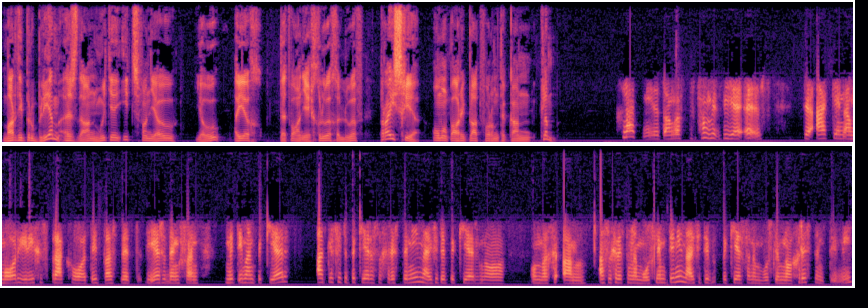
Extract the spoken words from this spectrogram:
maar die probleem is dan moet jy iets van jou jou eie dit waaraan jy glo geloof prysgee om op daardie platform te kan klim glad nie. Dit hang af van met wie jy is. Toe ek en Amor hierdie gesprek gehad het, was dit die eerste ding van met iemand bekeer. Ek is dit bekeer as 'n Christen nie, maar hy het bekeer na om 'n um, as 'n Christen en 'n Moslem te nie, nou het hy bekeer van 'n Moslem na Christen toe nie,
